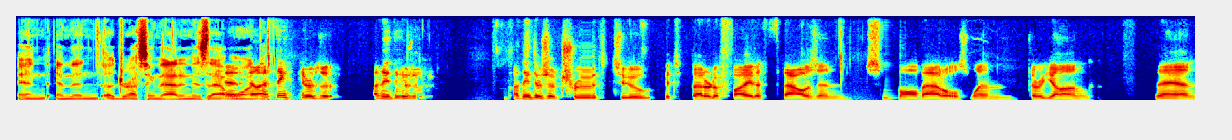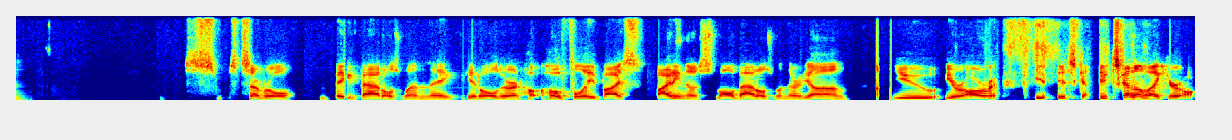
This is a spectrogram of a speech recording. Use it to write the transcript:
and and then addressing that. And is that and, one? And I think there's a, I think there's a, I think there's a truth to it's better to fight a thousand small battles when they're young than s- several big battles when they get older. And ho- hopefully, by fighting those small battles when they're young, you you're already it's it's kind of like you're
